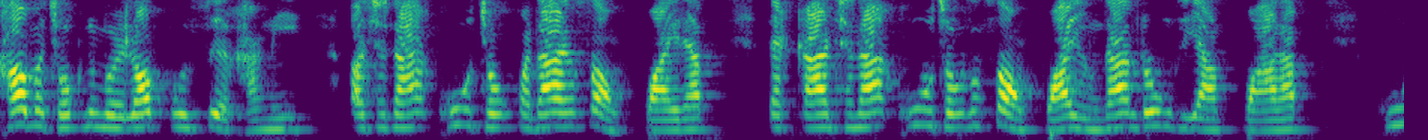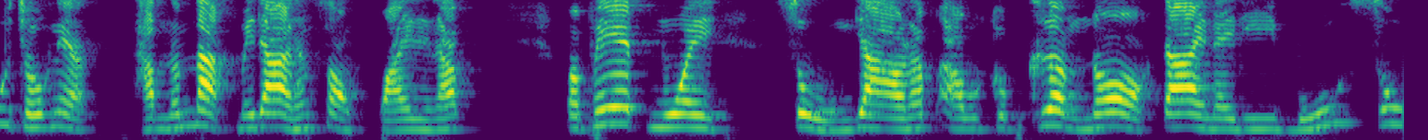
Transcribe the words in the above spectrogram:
เข้ามาชกในมวยรอบปูนเสือครั้งนี้เอาชนะคู่ชกมาได้ทั้งสองไฟล์ครับ แต่การชนะคู่ชกทั้งสองไฟล์ของด้านรุ่งทยานขวาครับ คู่ชกเนี่ยทำน้ำหนักไม่ได้ทั้งสองไฟล์เลยครับ ประเภทมวยสูงยาวนะครับอาวุธครบเครื่องนอกได้ในดีบูสู้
